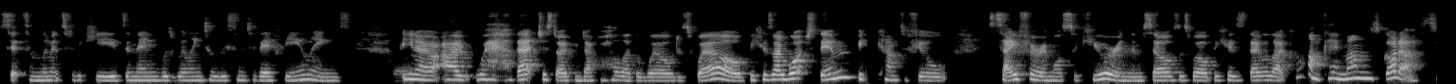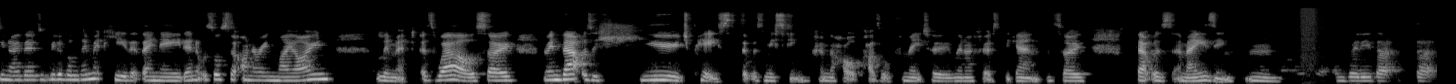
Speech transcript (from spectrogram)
set some limits for the kids and then was willing to listen to their feelings you know i wow that just opened up a whole other world as well because i watched them become to feel safer and more secure in themselves as well because they were like oh okay mum's got us you know there's a bit of a limit here that they need and it was also honoring my own limit as well. So, I mean, that was a huge piece that was missing from the whole puzzle for me too when I first began. And so that was amazing. Mm. And really, that that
